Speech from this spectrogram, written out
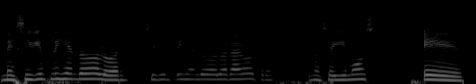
me sigue infligiendo dolor, sigue infligiendo dolor al otro, y nos seguimos, eh,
